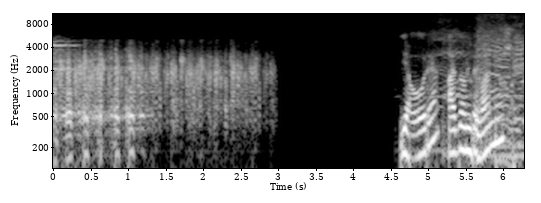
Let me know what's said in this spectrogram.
¿Y ahora, a dónde vamos?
